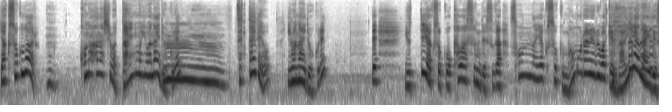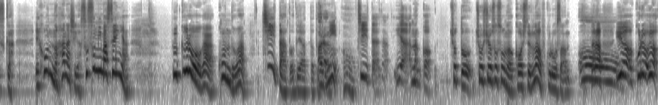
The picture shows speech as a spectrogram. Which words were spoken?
約束がある。いうん。この話は誰にも言わないでおくれ、絶対だよ。言わないでおくれ。って言って約束を交わすんですがそんな約束守られるわけないやないですか。絵本の話が進みませんやん。フクロウが今度はチーターと出会った時にうん。チーターが「いやなんかちょっと調子良さそうな顔してるなフクロウさん」って言ったら「おー。いやこれはいや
